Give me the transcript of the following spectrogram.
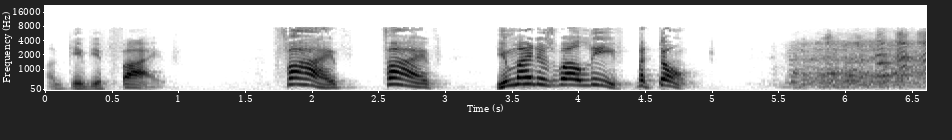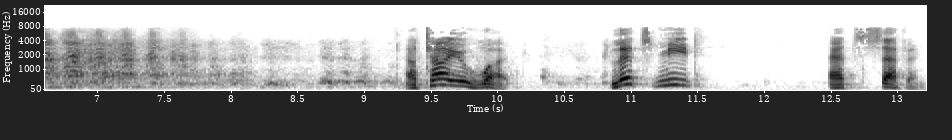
I'll give you five. Five? Five? You might as well leave, but don't. I'll tell you what. Let's meet at seven.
